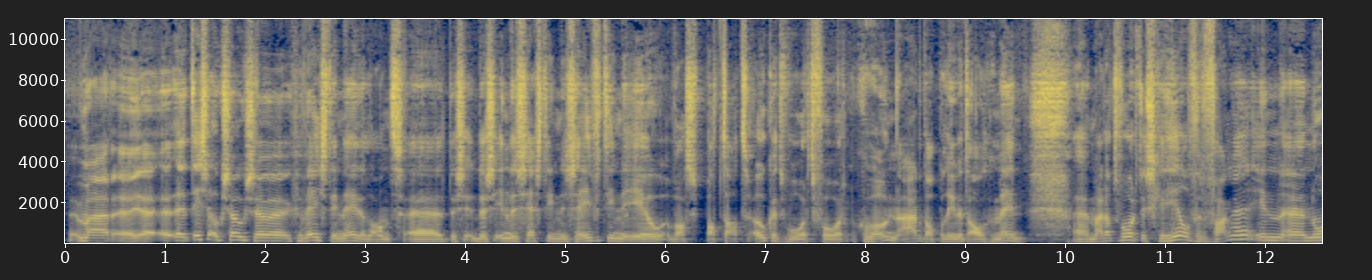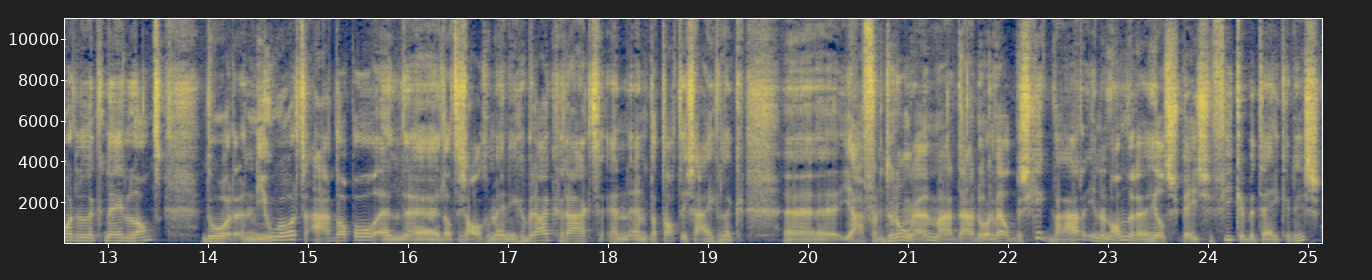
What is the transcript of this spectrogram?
maar eh, het is ook zo, zo geweest in Nederland. Eh, dus, dus in de 16e, 17e eeuw was patat ook het woord voor gewoon aardappel in het algemeen. Eh, maar dat woord is geheel vervangen in eh, noordelijk Nederland door een nieuw woord, aardappel. En eh, dat is algemeen in gebruik geraakt. En, en patat is eigenlijk eh, ja, verdrongen, maar daardoor wel beschikbaar in een andere heel specifieke betekenis.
